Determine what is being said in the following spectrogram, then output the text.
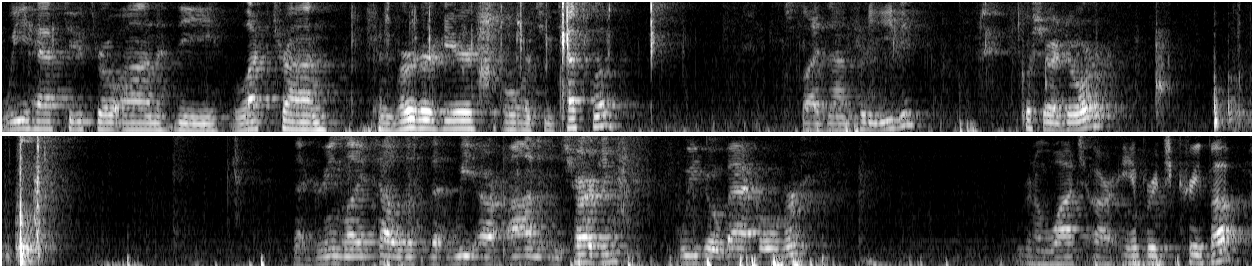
we have to throw on the Lectron converter here over to Tesla. Slides on pretty easy. Push our door. That green light tells us that we are on and charging. We go back over. Watch our amperage creep up.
